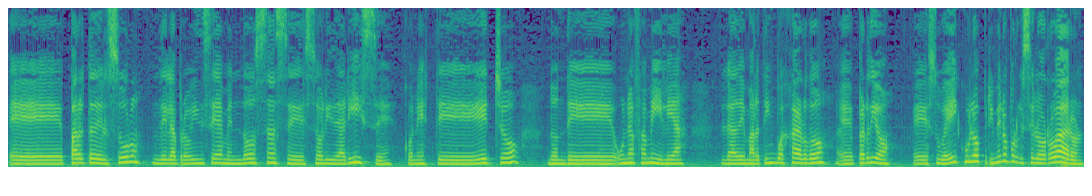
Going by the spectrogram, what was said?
eh, parte del sur de la provincia de Mendoza se solidarice con este hecho donde una familia, la de Martín Guajardo, eh, perdió eh, su vehículo, primero porque se lo robaron.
